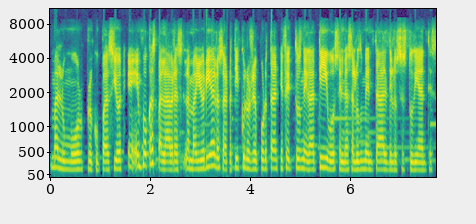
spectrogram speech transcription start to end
mal humor, preocupación. E, en, pocas palabras, la mayoría de los artículos reportan efectos negativos en la salud mental de los estudiantes.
